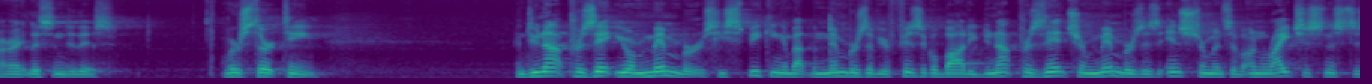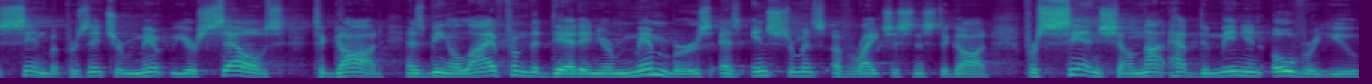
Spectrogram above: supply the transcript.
All right, listen to this. Verse 13. And do not present your members, he's speaking about the members of your physical body. Do not present your members as instruments of unrighteousness to sin, but present your mem- yourselves to God as being alive from the dead, and your members as instruments of righteousness to God. For sin shall not have dominion over you,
